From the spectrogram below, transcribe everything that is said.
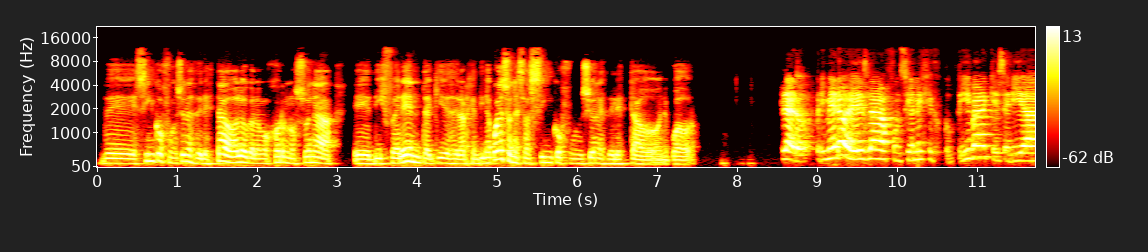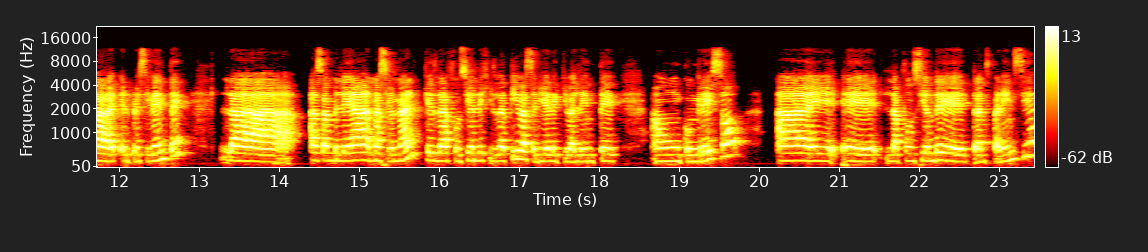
de cinco funciones del Estado, algo que a lo mejor nos suena eh, diferente aquí desde la Argentina. ¿Cuáles son esas cinco funciones del Estado en Ecuador? Claro, primero es la función ejecutiva, que sería el presidente, la Asamblea Nacional, que es la función legislativa, sería el equivalente a un Congreso, hay eh, la función de transparencia,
